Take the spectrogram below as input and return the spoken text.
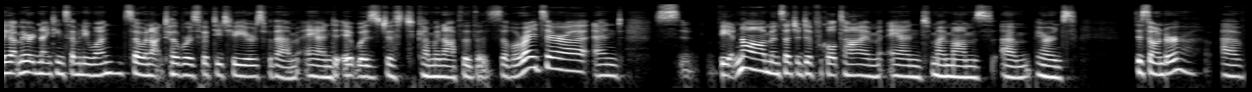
They got married in 1971, so in October is 52 years for them, and it was just coming off of the civil rights era and Vietnam and such a difficult time. And my mom's um, parents disowned her, a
